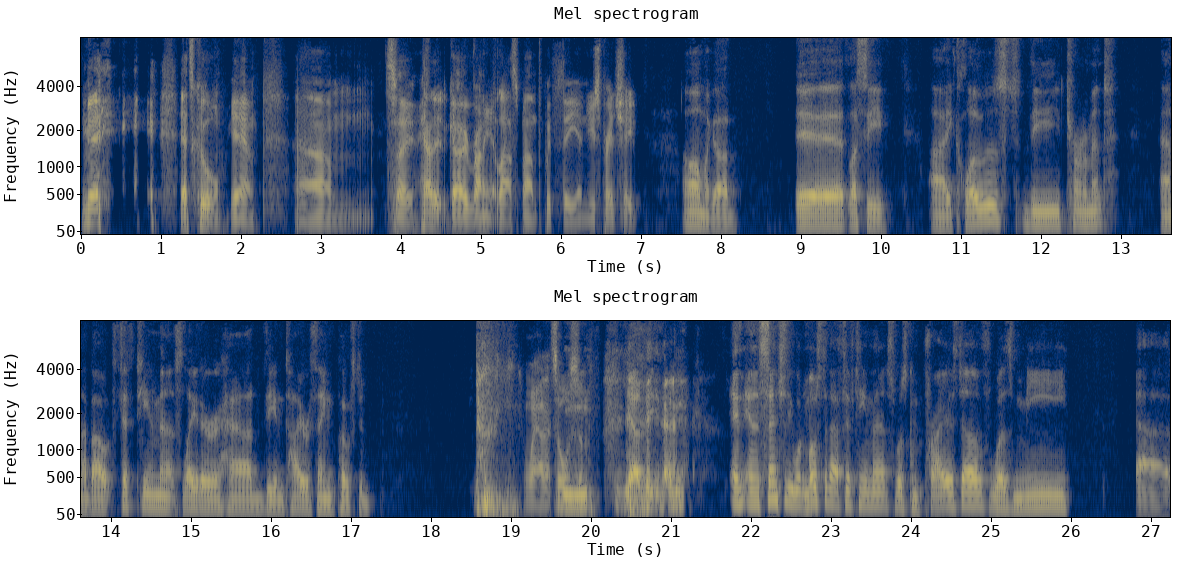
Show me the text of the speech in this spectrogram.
Yeah. that's cool. Yeah. Um, so how did it go running it last month with the uh, new spreadsheet? Oh my god. It let's see. I closed the tournament and about 15 minutes later had the entire thing posted. wow, that's The- awesome. yeah, the, I mean and, and essentially what most of that 15 minutes was comprised of was me uh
